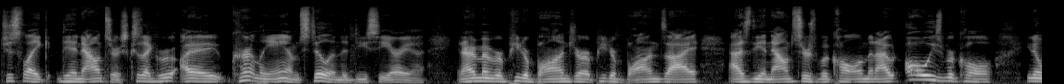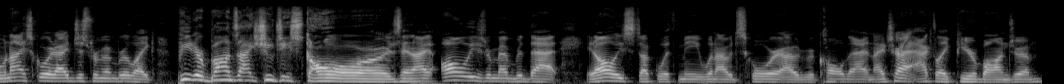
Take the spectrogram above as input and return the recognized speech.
just like the announcers because I grew, I currently am still in the DC area, and I remember Peter Bondra or Peter Bonsai as the announcers would call him, and I would always recall, you know, when I scored, I just remember like Peter Bonsai shoots, he scores, and I always remembered that. It always stuck with me when I would score. I would recall that, and I try to act like Peter Bondra.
